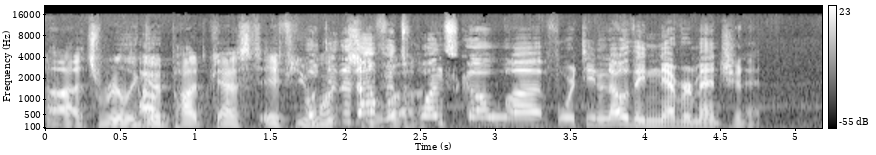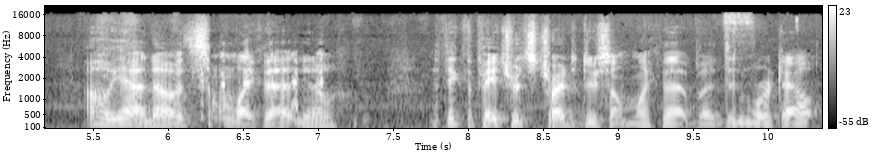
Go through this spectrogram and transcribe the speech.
Uh, it's a really good podcast if you Hmm. oh, want did the to. Dolphins uh, once go uh, 14 and 0? They never mention it. Oh yeah, no, it's something like that. You know, I think the Patriots tried to do something like that, but it didn't work out.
